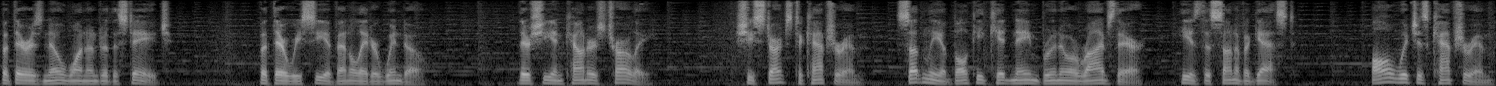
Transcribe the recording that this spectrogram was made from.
But there is no one under the stage. But there we see a ventilator window. There she encounters Charlie. She starts to capture him, suddenly a bulky kid named Bruno arrives there, he is the son of a guest. All witches capture him,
